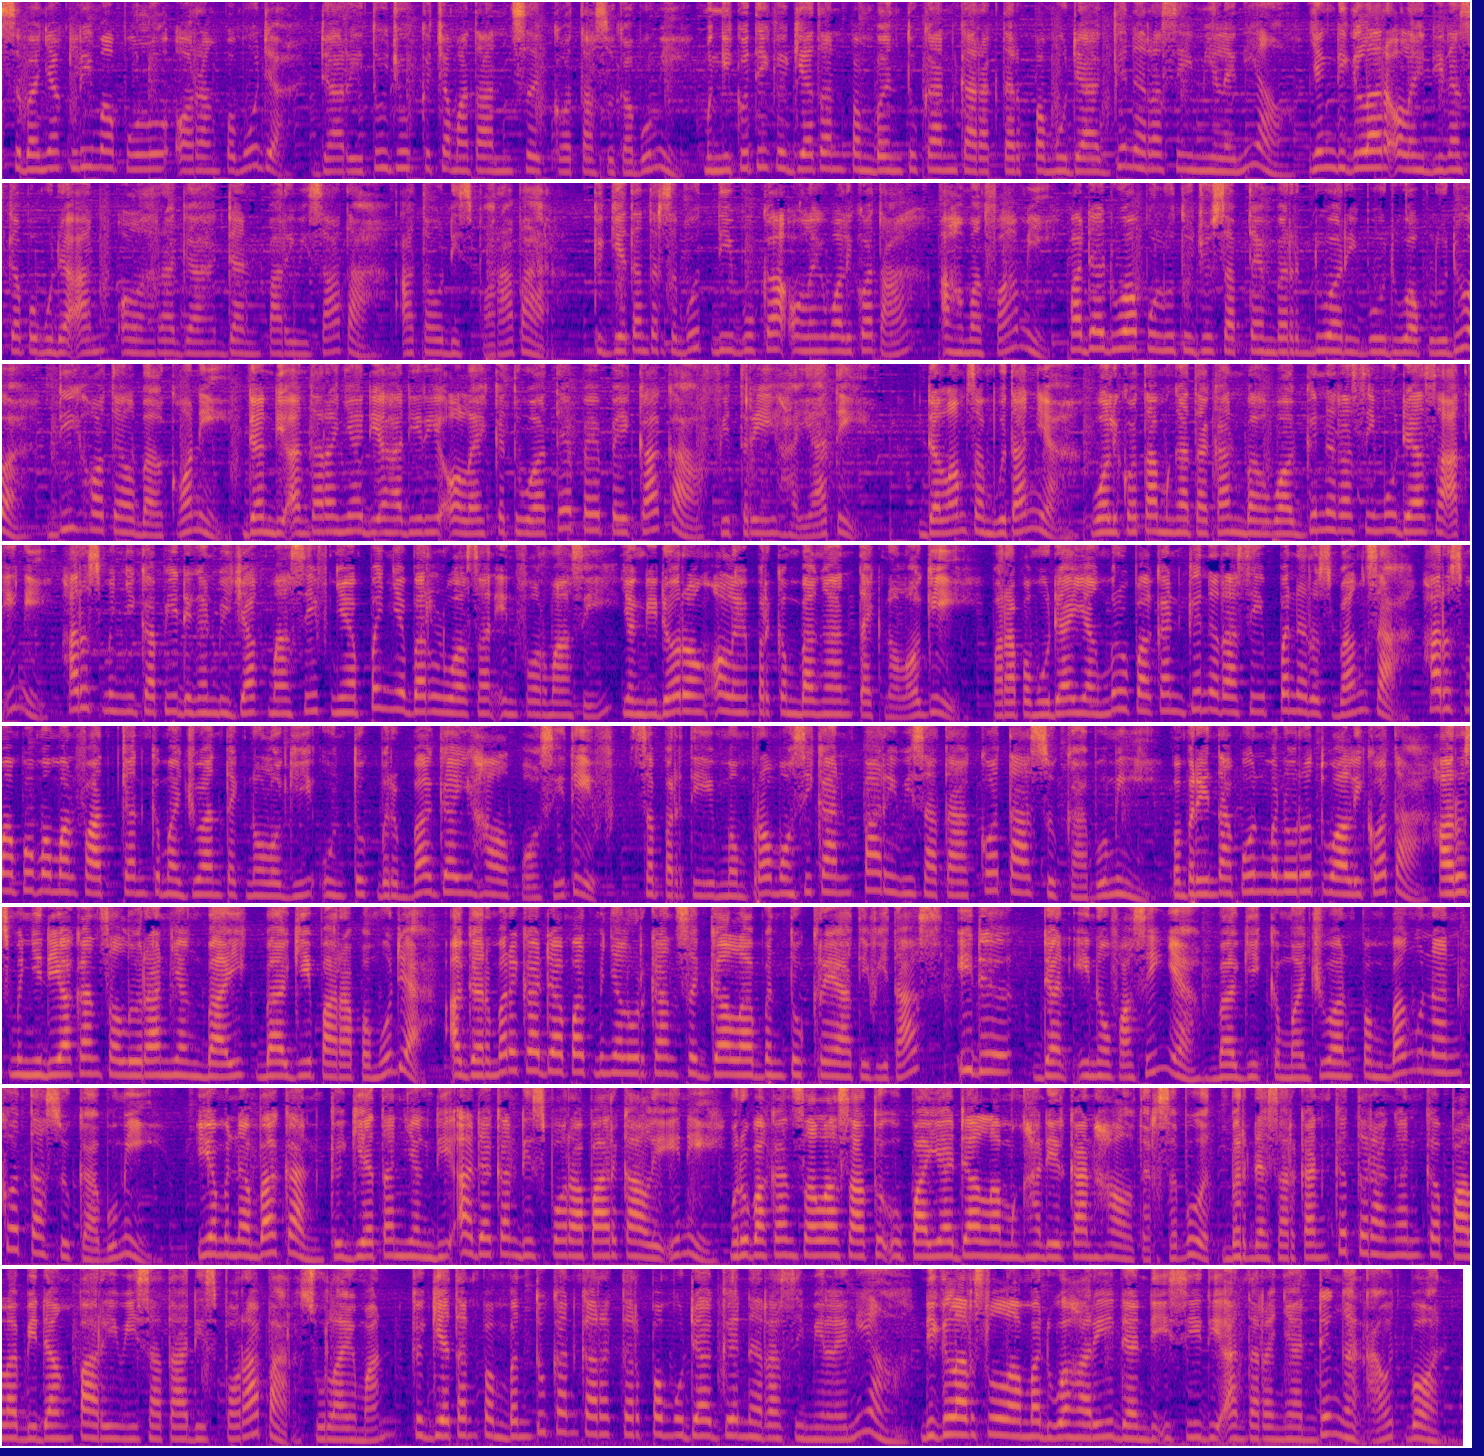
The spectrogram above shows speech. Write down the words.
Sebanyak 50 orang pemuda dari tujuh kecamatan sekota Sukabumi mengikuti kegiatan pembentukan karakter pemuda generasi milenial yang digelar oleh Dinas Kepemudaan, Olahraga, dan Pariwisata atau Disporapar. Kegiatan tersebut dibuka oleh Wali Kota Ahmad Fahmi pada 27 September 2022 di Hotel Balkoni dan di antaranya dihadiri oleh Ketua TPPKK Fitri Hayati. Dalam sambutannya, wali kota mengatakan bahwa generasi muda saat ini harus menyikapi dengan bijak masifnya penyebar luasan informasi yang didorong oleh perkembangan teknologi. Para pemuda yang merupakan generasi penerus bangsa harus mampu memanfaatkan kemajuan teknologi untuk berbagai hal positif, seperti mempromosikan pariwisata kota Sukabumi. Pemerintah pun menurut wali kota harus menyediakan saluran yang baik bagi para pemuda agar mereka dapat menyalurkan segala bentuk kreativitas, ide, dan inovasinya bagi kemajuan pembangunan kota Sukabumi. Ia menambahkan kegiatan yang diadakan di Sporapar kali ini merupakan salah satu upaya dalam menghadirkan hal tersebut. Berdasarkan keterangan Kepala Bidang Pariwisata di Sporapar, Sulaiman, kegiatan pembentukan karakter pemuda generasi milenial digelar selama dua hari dan diisi di antaranya dengan outbound.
